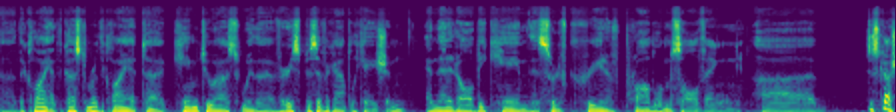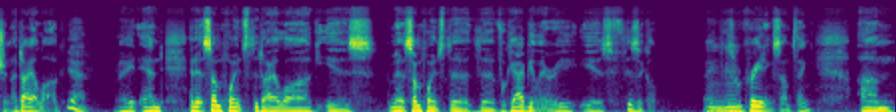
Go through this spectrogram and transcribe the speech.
uh, the client, the customer, the client uh, came to us with a very specific application, and then it all became this sort of creative problem solving uh, discussion, a dialogue Yeah. right? And and at some points the dialogue is, I mean, at some points the the vocabulary is physical, right? Because we're creating something. Um,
